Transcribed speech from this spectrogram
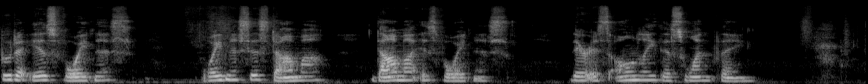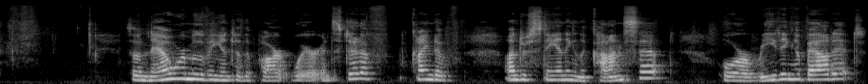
Buddha is voidness, voidness is Dhamma, Dhamma is voidness. There is only this one thing. So now we're moving into the part where instead of kind of understanding the concept or reading about it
